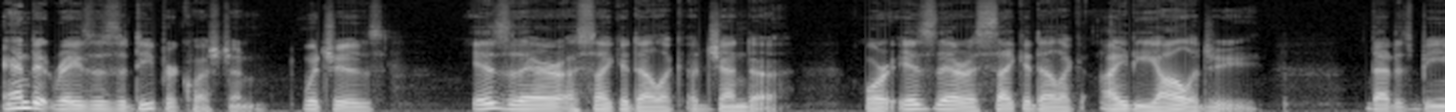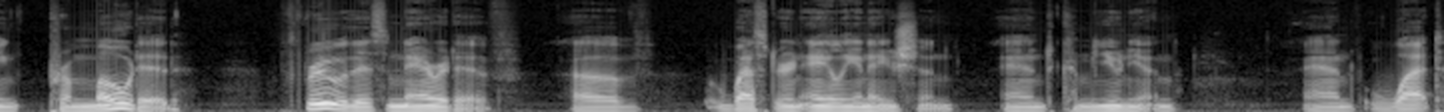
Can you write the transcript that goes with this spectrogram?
And it raises a deeper question which is is there a psychedelic agenda or is there a psychedelic ideology that is being promoted through this narrative of Western alienation and communion and what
